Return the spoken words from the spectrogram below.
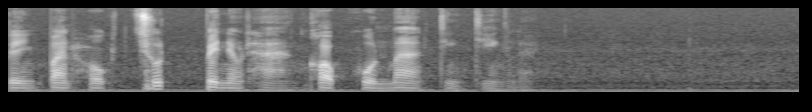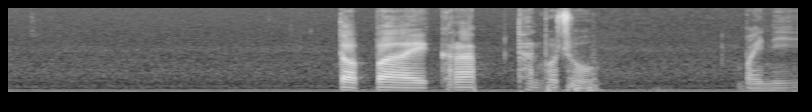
เบ่งปันหกชุดเป็นแนวทางขอบคุณมากจริง ๆ เลย ต่อไปครับท่านผู้ชมใบนี้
